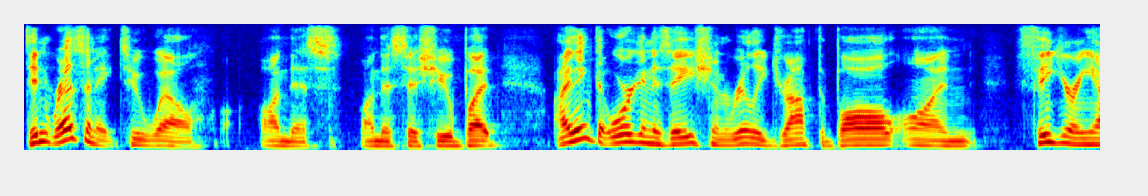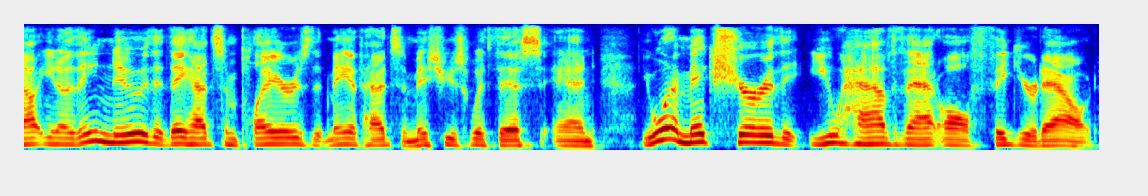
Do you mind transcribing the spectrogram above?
didn't resonate too well on this on this issue. But I think the organization really dropped the ball on figuring out. You know, they knew that they had some players that may have had some issues with this, and you want to make sure that you have that all figured out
